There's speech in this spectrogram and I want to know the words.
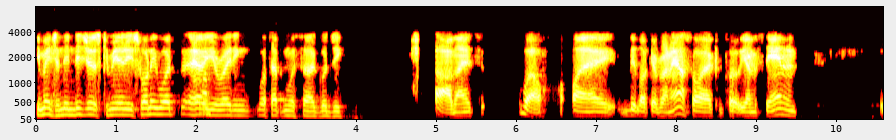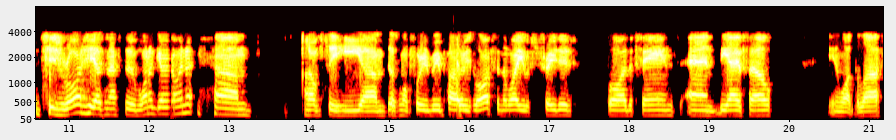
You mentioned the Indigenous community, Swanee. What? How are you reading what's happened with uh, Goodsy? Oh, mate. It's, well, I a bit like everyone else. I completely understand, and it's his right. He doesn't have to want to go in it. Um, and obviously, he um, doesn't want footy to be part of his life, and the way he was treated by the fans and the AFL in what the last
